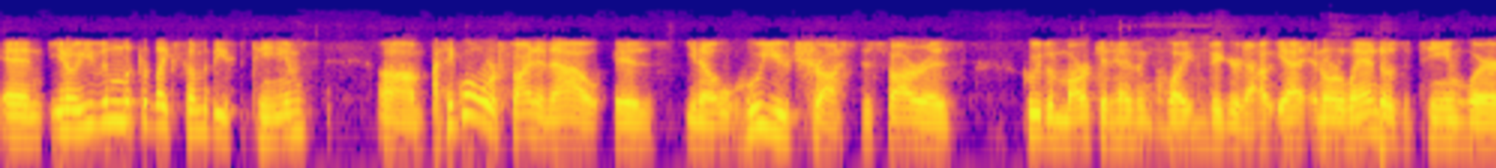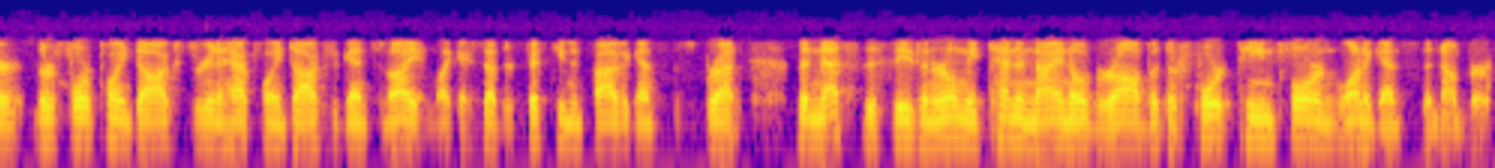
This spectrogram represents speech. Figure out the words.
And you know, even look at like some of these teams. Um, I think what we're finding out is, you know, who you trust as far as who the market hasn't quite mm-hmm. figured out yet. And Orlando's a team where they're four point dogs, three and a half point dogs again tonight. And like I said, they're 15 and five against the spread. The Nets this season are only 10 and nine overall, but they're 14, four and one against the number.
